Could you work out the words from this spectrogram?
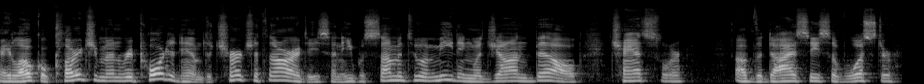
A local clergyman reported him to church authorities, and he was summoned to a meeting with John Bell, Chancellor of the Diocese of Worcester.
